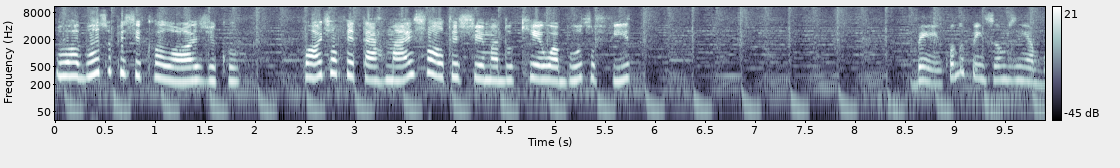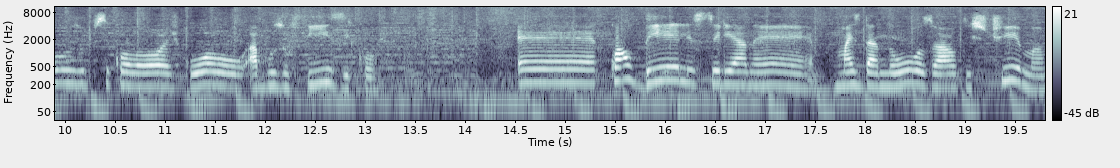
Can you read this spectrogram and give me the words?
O abuso psicológico pode afetar mais sua autoestima do que o abuso físico? Bem, quando pensamos em abuso psicológico ou abuso físico, é, qual deles seria né, mais danoso à autoestima?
